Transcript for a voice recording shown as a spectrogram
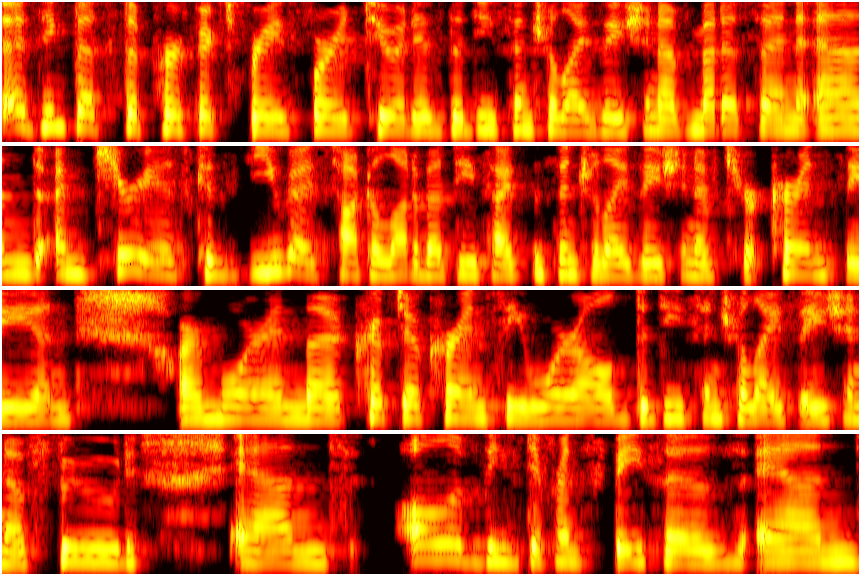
I think that's the perfect phrase for it too. It is the decentralization of medicine. And I'm curious because you guys talk a lot about decentralization of currency and are more in the cryptocurrency world, the decentralization of food and all of these different spaces. And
